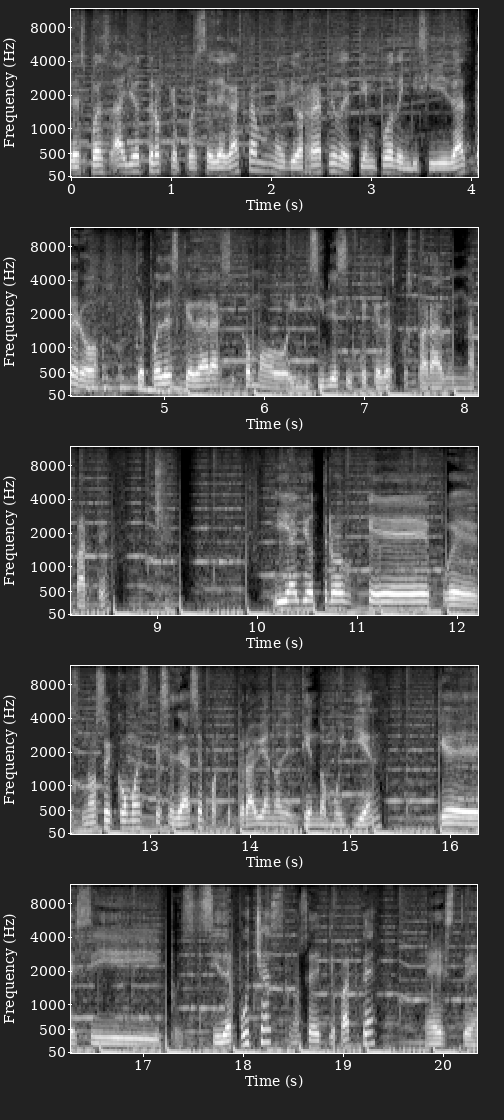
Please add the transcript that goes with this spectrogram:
Después hay otro que pues se le gasta medio rápido de tiempo de invisibilidad, pero te puedes quedar así como invisible si te quedas pues parado en una parte. Y hay otro que pues no sé cómo es que se le hace porque todavía no le entiendo muy bien. Que si pues si de puchas, no sé de qué parte, este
